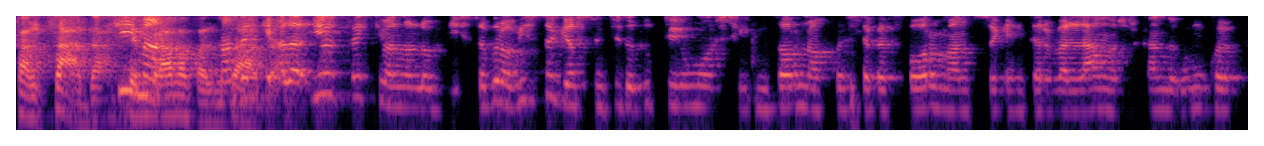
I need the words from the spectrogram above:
falsata, Sì, sembrava ma, falsata. Ma perché allora, io il festival non l'ho visto, però visto che ho sentito tutti i rumori sì, intorno a queste performance che intervallavano cercando comunque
